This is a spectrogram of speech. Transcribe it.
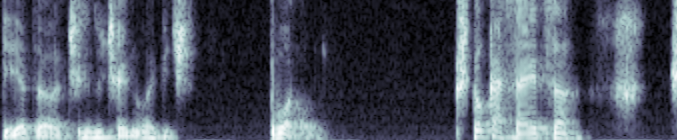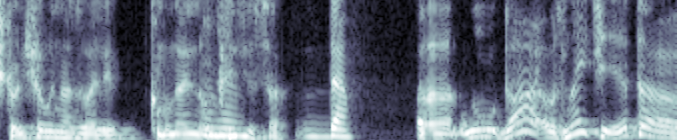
И это чрезвычайно логично. Вот. Что касается, что еще вы назвали, коммунального угу. кризиса? Да. Э, ну да, знаете, это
